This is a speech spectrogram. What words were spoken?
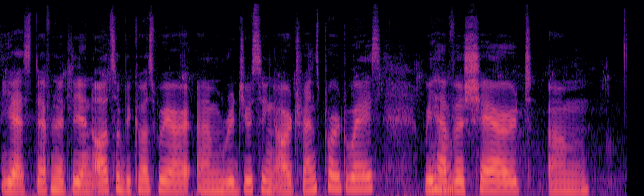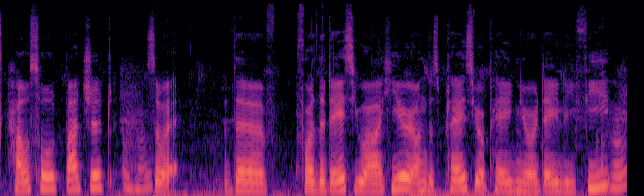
Yes, definitely, and also because we are um, reducing our transport ways, we have Mhm. a shared um, household budget. Mhm. So uh, the for the days you are here on this place, you are paying your daily fee, Mhm.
